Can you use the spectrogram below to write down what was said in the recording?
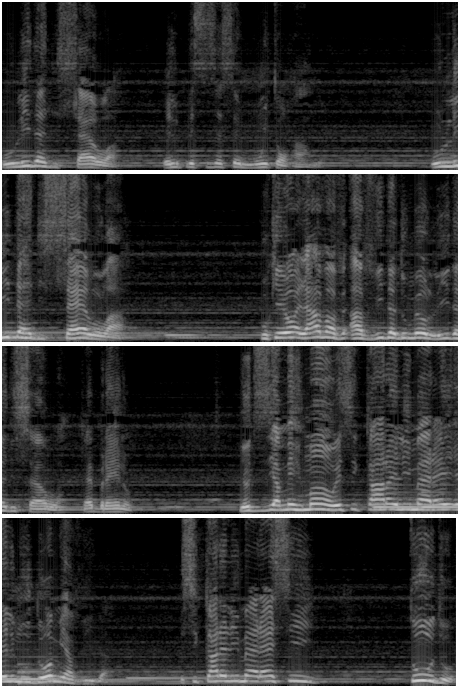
o líder de célula, ele precisa ser muito honrado. O líder de célula, porque eu olhava a vida do meu líder de célula, que é Breno. E eu dizia, meu irmão, esse cara ele merece, ele mudou minha vida. Esse cara ele merece tudo.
